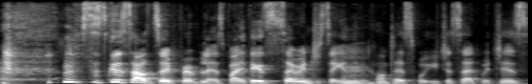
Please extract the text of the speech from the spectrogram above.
this is going to sound so frivolous but i think it's so interesting in the hmm. context of what you just said which is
